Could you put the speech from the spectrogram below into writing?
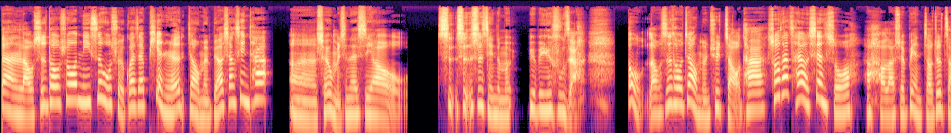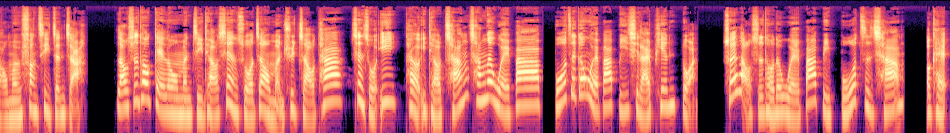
但老石头说尼斯湖水怪在骗人，叫我们不要相信他。嗯，所以我们现在是要事事事情怎么越变越复杂？哦，老石头叫我们去找他，说他才有线索啊。好啦，随便找就找，我们放弃挣扎。老石头给了我们几条线索，叫我们去找他。线索一，他有一条长长的尾巴，脖子跟尾巴比起来偏短，所以老石头的尾巴比脖子长。OK，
